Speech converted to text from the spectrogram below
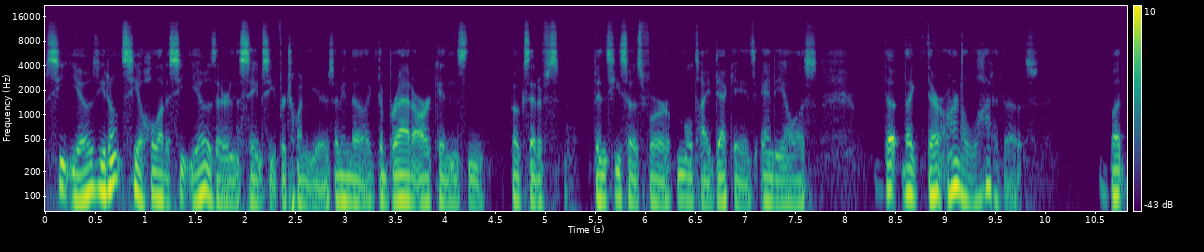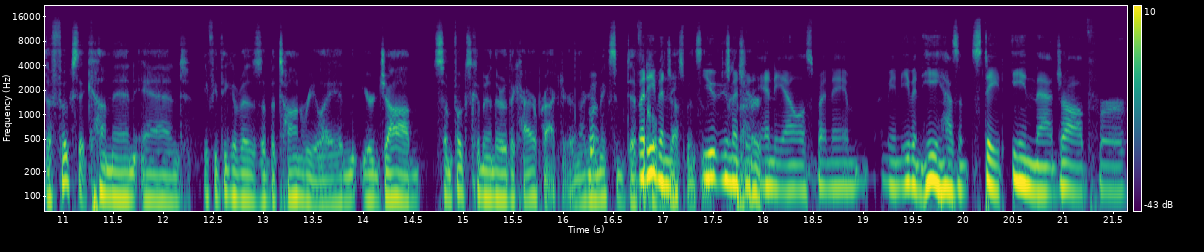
CEOs, you don't see a whole lot of CEOs that are in the same seat for 20 years. I mean, the, like the Brad Arkins and folks that have been CISOs for multi decades, Andy Ellis, the, like there aren't a lot of those. But the folks that come in and if you think of it as a baton relay and your job, some folks come in and they're the chiropractor and they're going to make some difficult but even adjustments. you, you mentioned. Andy Ellis by name. I mean, even he hasn't stayed in that job for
